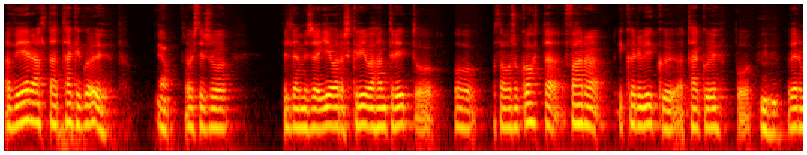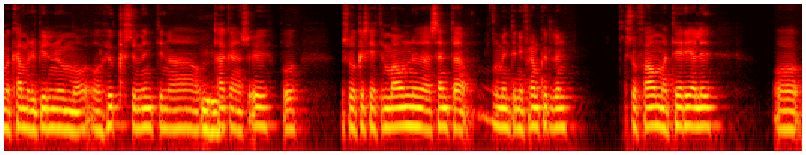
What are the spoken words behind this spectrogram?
að vera alltaf að taka eitthvað upp. Já, þú veist eins og til dæmis að ég var að skrifa handrit og, og, og það var svo gott að fara í hverju viku að taka upp og vera með kameru í bílnum og, og hugsa um myndina og taka hans upp og, og svo kannski eftir mánuð að senda myndin í framkvöldun svo fá materialið og,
